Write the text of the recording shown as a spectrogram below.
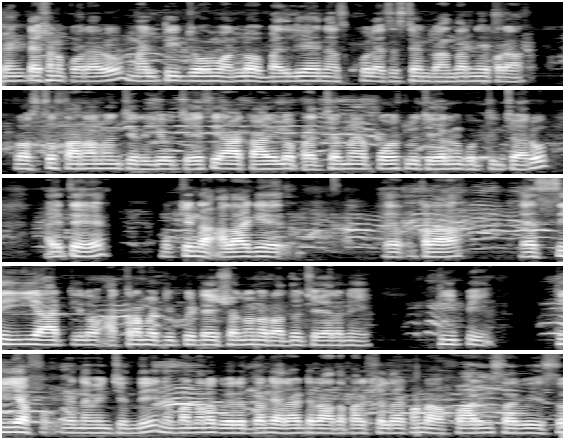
వెంకటేశ్వర కోరారు. మల్టీ జోన్ వన్లో బదిలీ అయిన స్కూల్ అసిస్టెంట్లు అందరినీ కూడా ప్రస్తుత స్థానాల నుంచి రిలీవ్ చేసి ఆ ఖాళీలో ప్రత్యామ్నాయ పోస్టులు చేయాలని గుర్తించారు. అయితే ముఖ్యంగా అలాగే ఇక్కడ ఎస్సీఈఆర్టీలో అక్రమ డిప్యూటేషన్లను రద్దు చేయాలని టీపీ టీఎఫ్ విన్నవించింది. నిబంధనలకు విరుద్ధంగా ఎలాంటి రాత పరీక్ష లేకుండా foreign service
